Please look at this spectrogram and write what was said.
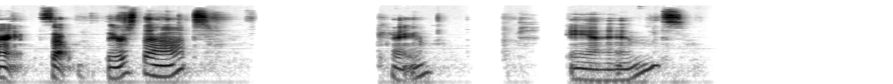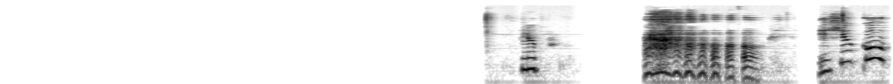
Alright, so there's that. Okay. And bloop. Oh, is you go?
